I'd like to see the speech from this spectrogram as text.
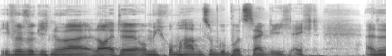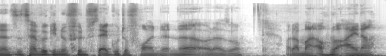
ich will wirklich nur Leute um mich rum haben zum Geburtstag, die ich echt, also dann sind es ja wirklich nur fünf sehr gute Freunde, ne? Oder so. Oder mal auch nur einer.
